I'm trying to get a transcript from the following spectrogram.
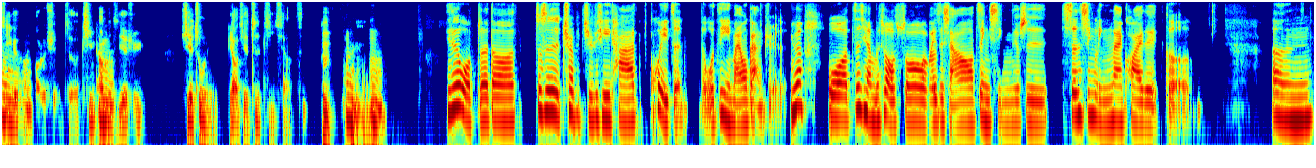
是一个很好的选择，请他们直接去协助你了解自己，这样子。嗯嗯嗯。其实我觉得就是 ChatGPT 它会诊的，我自己蛮有感觉的，因为我之前不是有说我一直想要进行就是身心灵那块的一个。嗯，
